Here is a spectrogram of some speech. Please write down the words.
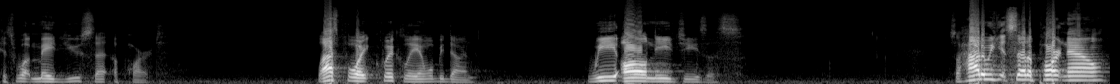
It's what made you set apart. Last point, quickly, and we'll be done. We all need Jesus. So, how do we get set apart now?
